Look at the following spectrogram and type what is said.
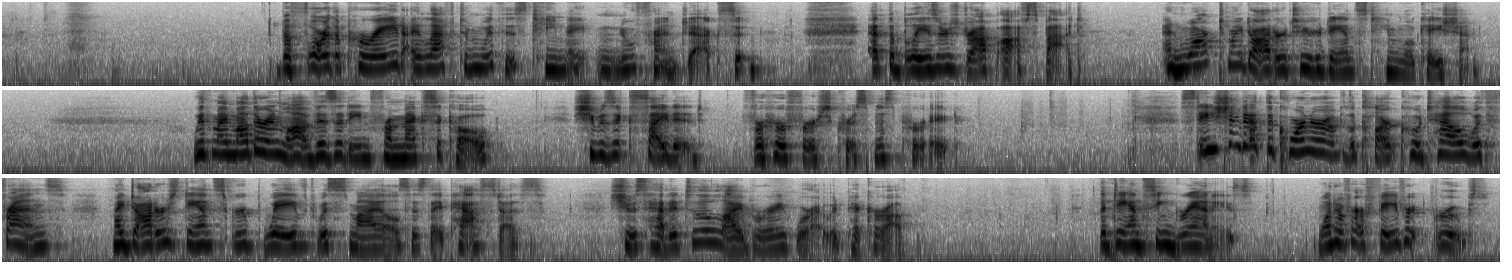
Before the parade, I left him with his teammate and new friend Jackson at the Blazers drop off spot and walked my daughter to her dance team location. With my mother in law visiting from Mexico, she was excited for her first Christmas parade. Stationed at the corner of the Clarke Hotel with friends, my daughter's dance group waved with smiles as they passed us. She was headed to the library where I would pick her up. The Dancing Grannies, one of our favorite groups,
